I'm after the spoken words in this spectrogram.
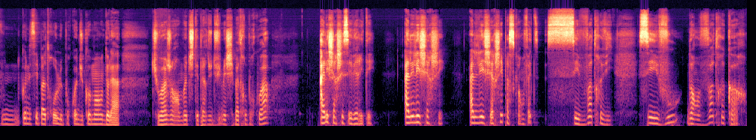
vous ne connaissez pas trop le pourquoi du comment, de la, tu vois, genre en mode je t'ai perdu de vue mais je sais pas trop pourquoi, allez chercher ces vérités. Allez les chercher. Allez les chercher parce qu'en fait, c'est votre vie. C'est vous dans votre corps.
